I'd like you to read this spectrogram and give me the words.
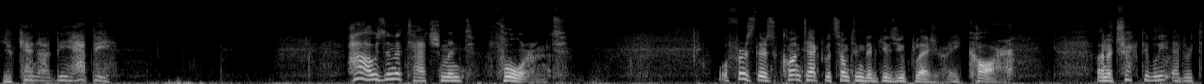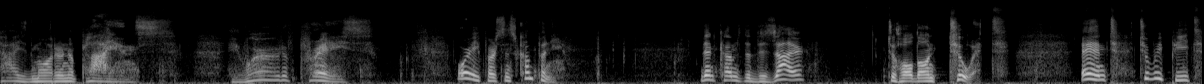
you cannot be happy. How is an attachment formed? Well, first, there's contact with something that gives you pleasure a car, an attractively advertised modern appliance, a word of praise, or a person's company. Then comes the desire to hold on to it and to repeat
